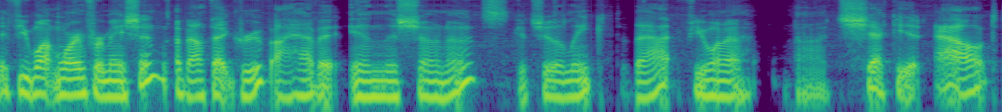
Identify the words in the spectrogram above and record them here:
if you want more information about that group, I have it in the show notes. Get you a link to that if you want to uh, check it out.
